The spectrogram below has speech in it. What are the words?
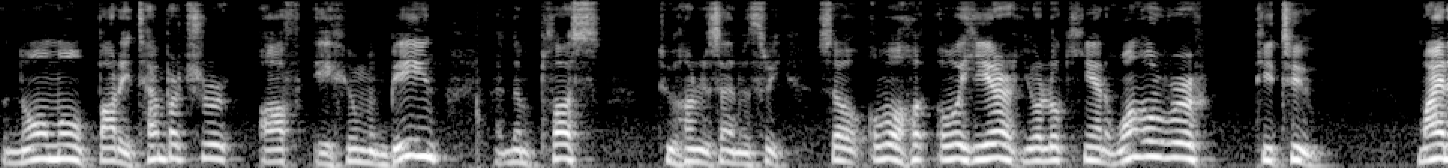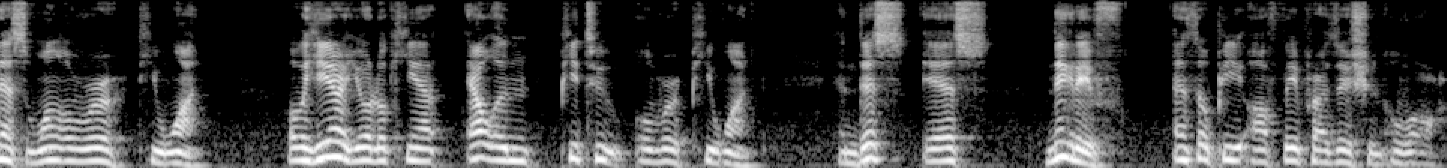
the normal body temperature of a human being, and then plus 273. So over, over here, you're looking at 1 over T2 minus 1 over T1. Over here, you're looking at ln P2 over P1. And this is negative enthalpy of vaporization over R.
